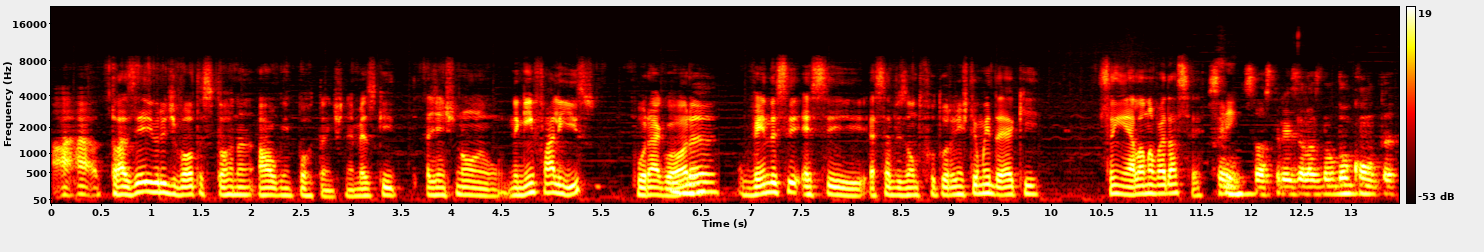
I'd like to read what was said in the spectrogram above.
a- a- trazer a Yuri de volta se torna algo importante, né? Mesmo que a gente não. ninguém fale isso, por agora, vendo esse, esse, essa visão do futuro, a gente tem uma ideia que sem ela não vai dar certo. Sim, Sim. só as três elas não dão conta.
